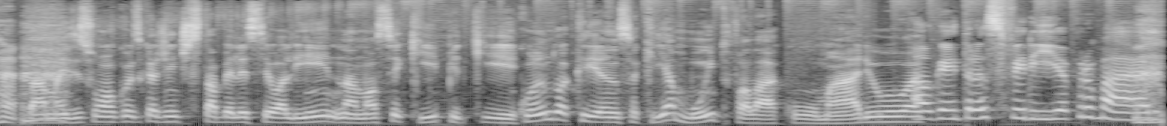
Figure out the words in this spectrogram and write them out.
tá? Mas isso é uma coisa que a gente estabeleceu ali na nossa equipe, que quando a criança queria muito falar com o Mario, a... Alguém transferia pro Mario.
